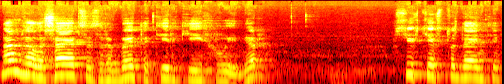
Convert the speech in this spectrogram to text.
Нам залишається зробити тільки їх вибір всіх тих студентів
